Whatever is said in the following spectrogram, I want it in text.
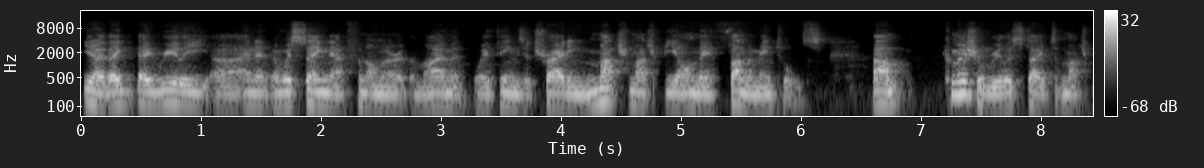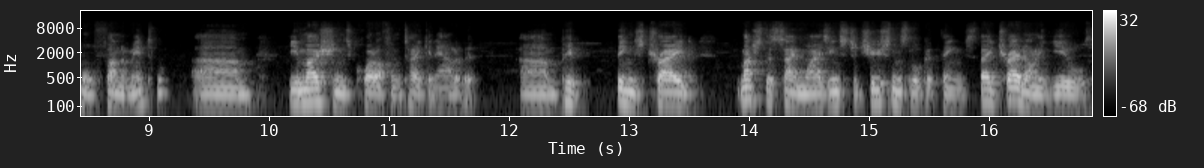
you know they they really uh, and, and we're seeing that phenomena at the moment where things are trading much much beyond their fundamentals. Um, commercial real estate's much more fundamental. Um, the emotions quite often taken out of it. Um, things trade much the same way as institutions look at things. They trade on a yield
